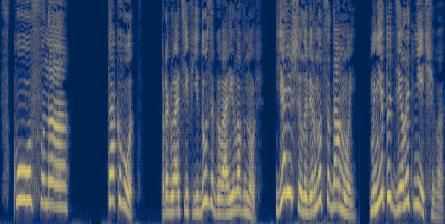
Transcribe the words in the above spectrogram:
«Вкусно!» «Так вот, Проглотив еду, заговорила вновь. Я решила вернуться домой. Мне тут делать нечего.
